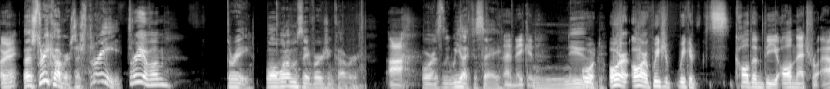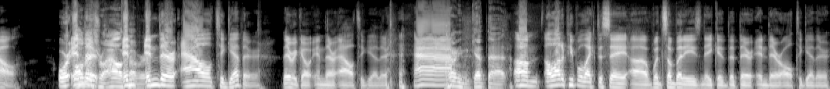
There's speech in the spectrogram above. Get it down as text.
okay, There's three covers. There's three. three of them. Three. Well, one of them's a virgin cover, Ah, or as we like to say, and naked. nude. Or or or we should we could call them the all natural owl, or in All their natural owl in, cover. in their owl together. There we go. In their owl together. I don't even get that. um, a lot of people like to say uh when somebody's naked that they're in there all together.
